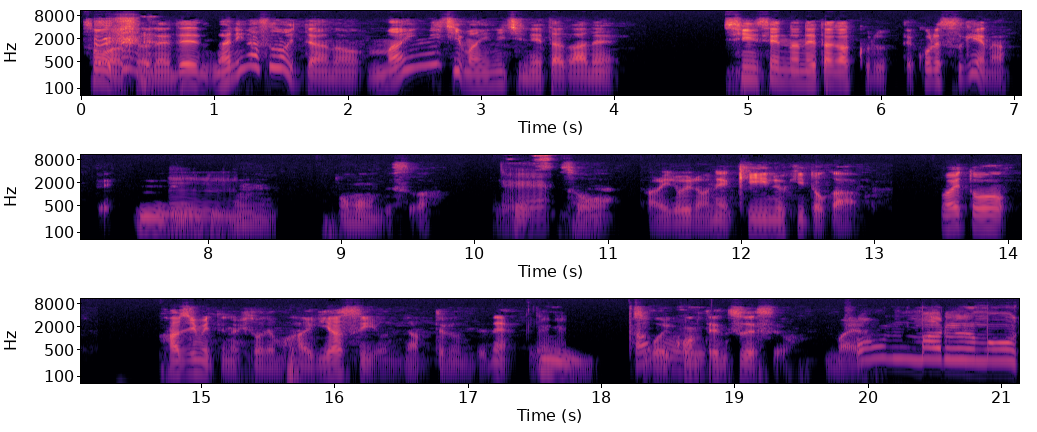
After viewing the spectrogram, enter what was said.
そうなんですよね。で、何がすごいって、あの、毎日毎日ネタがね、新鮮なネタが来るって、これすげえなって、うんうんううん。うん、思うんですわ。ねそういろいろね、切り抜きとか、割と初めての人でも入りやすいようになってるんでね、うん。すごいコンテンツですよ、今や。本丸も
